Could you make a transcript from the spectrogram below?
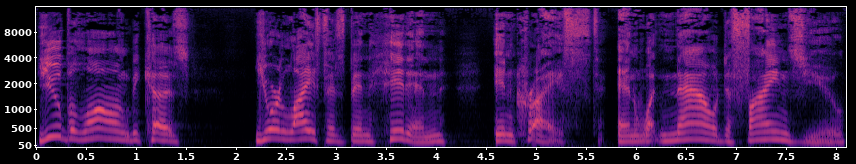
You belong because your life has been hidden in Christ. And what now defines you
